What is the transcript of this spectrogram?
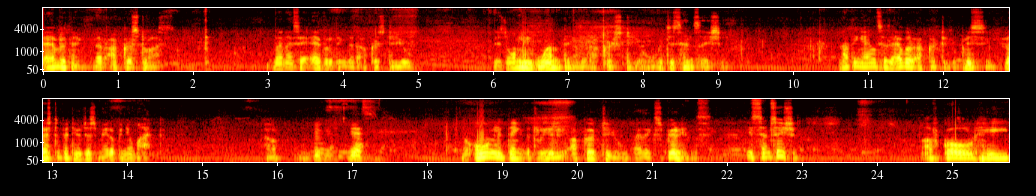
everything that occurs to us. When I say everything that occurs to you, there's only one thing that occurs to you, which is sensation. Nothing else has ever occurred to you, please see. Rest of it you just made up in your mind. Hello? Yes. The only thing that really occurred to you as experience is sensation of cold, heat,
